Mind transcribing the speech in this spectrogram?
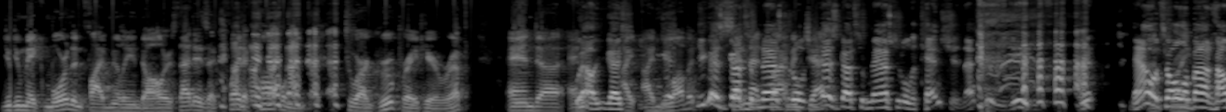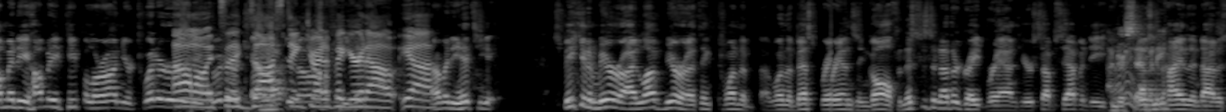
you, you make more than five million dollars. That is a, quite a compliment to our group right here, Rip. And, uh, and well, you guys, I, I love it. You guys got Send some national. You guys got some national attention. That's what you need. now it's all right. about how many how many people are on your Twitter. Oh, your it's exhausting trying to figure it out. Yeah. How many hits you get? Speaking of Miura, I love Miura. I think it's one of the one of the best brands in golf, and this is another great brand here, sub seventy, under seventy Highland out of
